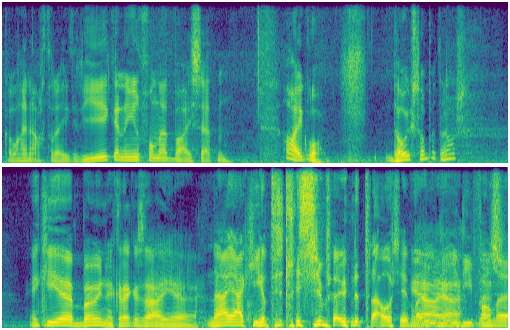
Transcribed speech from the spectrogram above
Kleine achtereten. Die ik in ieder geval net bij zetten. Oh, ik wel. Doe ik stoppen trouwens? Ik hier uh, Beunen, krijg daar. Uh, Nou ja, ik hier op dit listje beunen trouwens. hè, Maar Ja, die, ja, die van dus- eh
